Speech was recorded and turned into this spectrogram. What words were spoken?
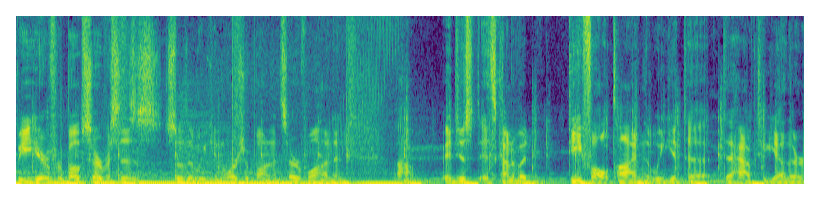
be here for both services so that we can worship one and serve one and. Um, it just it's kind of a default time that we get to, to have together.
